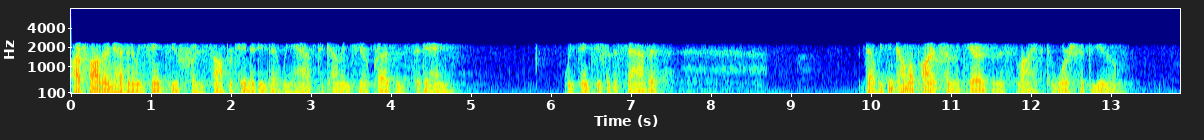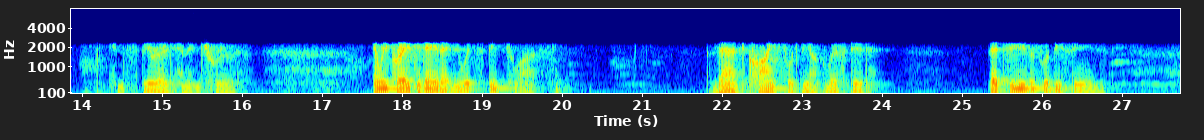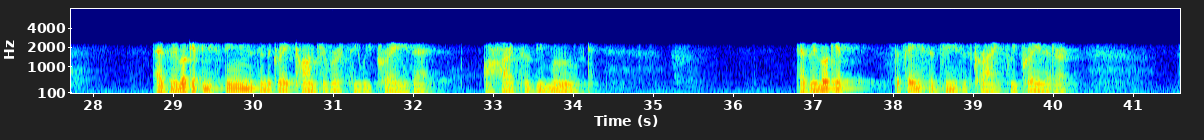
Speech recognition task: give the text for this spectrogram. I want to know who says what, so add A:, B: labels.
A: Our Father in heaven, we thank you for this opportunity that we have to come into your presence today. We thank you for the Sabbath, that we can come apart from the cares of this life to worship you in spirit and in truth. And we pray today that you would speak to us, that Christ would be uplifted, that Jesus would be seen, as we look at these themes in the great controversy, we pray that our hearts would be moved. As we look at the face of Jesus Christ, we pray that our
